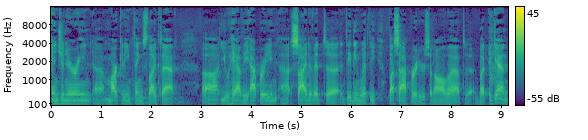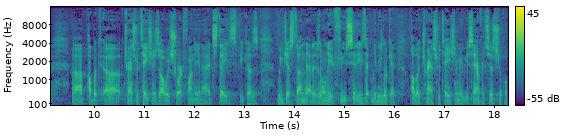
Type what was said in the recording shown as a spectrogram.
engineering, uh, marketing, things like that. Uh, you have the operating uh, side of it, dealing with the bus operators and all that. but again, uh, public uh, transportation is always short fund in the United States because we've just done that. There's only a few cities that really look at public transportation, maybe San Francisco,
